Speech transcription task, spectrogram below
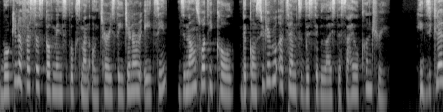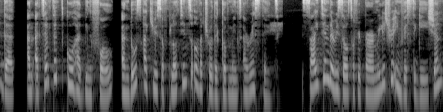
Burkina Faso's government spokesman on Thursday, January 18, denounced what he called the considerable attempt to destabilize the Sahel country. He declared that an attempted coup had been foiled and those accused of plotting to overthrow the government arrested. Citing the results of a paramilitary investigation,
